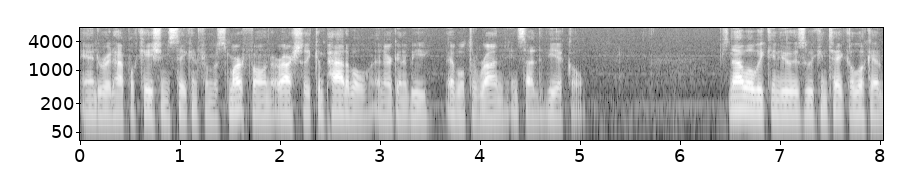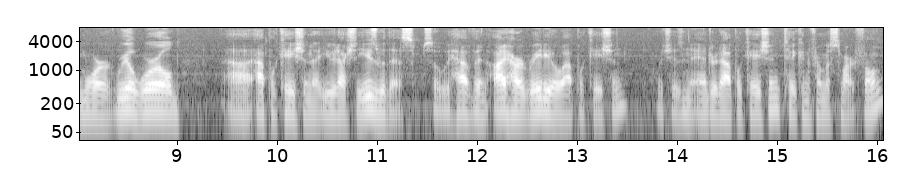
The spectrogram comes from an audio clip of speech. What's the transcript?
Android applications taken from a smartphone are actually compatible and are going to be able to run inside the vehicle. So now what we can do is we can take a look at more real world uh, application that you would actually use with this. So we have an iHeartRadio application, which is an Android application taken from a smartphone.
